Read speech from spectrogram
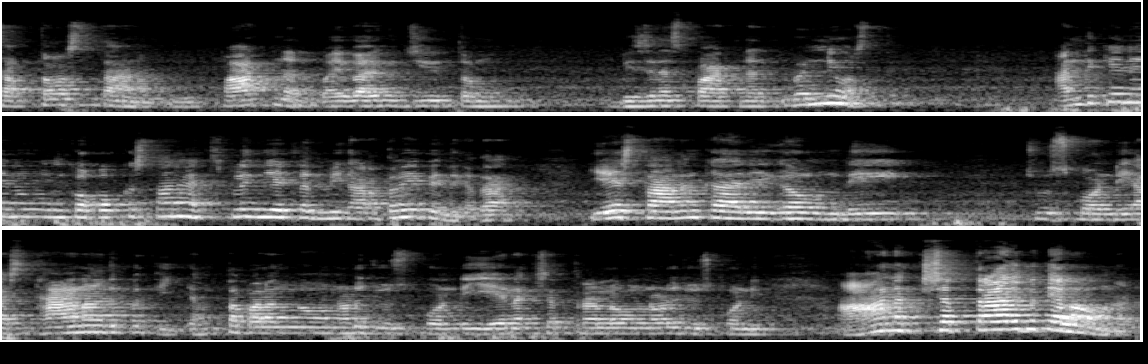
సప్తమ స్థానం పార్ట్నర్ వైవాహిక జీవితము బిజినెస్ పార్ట్నర్ ఇవన్నీ వస్తాయి. అందుకే నేను ఇంకొక స్థానం ఎక్స్ప్లెయిన్ చేయట్లేదు మీకు అర్థమైపోయింది కదా. ఏ స్థానం ఖాళీగా ఉంది? చూసుకోండి. ఆ స్థానాధిపతి ఎంత బలంగా ఉన్నాడో చూసుకోండి. ఏ నక్షత్రాల్లో ఉన్నాడో చూసుకోండి. ఆ నక్షత్రాధిపతి ఎలా ఉన్నాడు?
